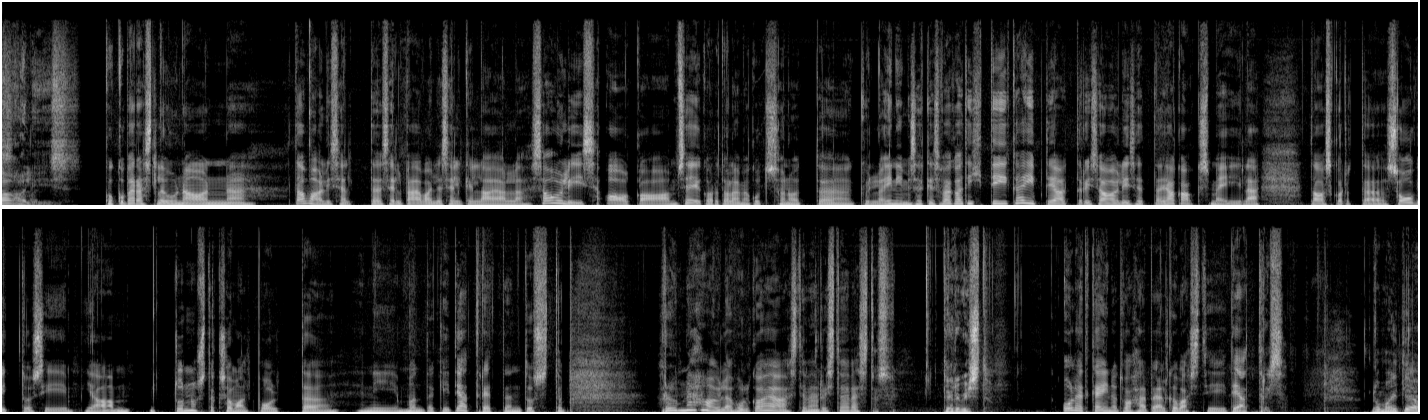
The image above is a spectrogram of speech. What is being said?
saalis. Kuku pärastlõuna on äh, tavaliselt sel päeval ja sel kellaajal saalis, aga seekord oleme kutsunud äh, külla inimese, kes väga tihti käib teatrisaalis, et ta jagaks meile taaskord äh, soovitusi ja tunnustaks omalt poolt nii mõndagi teatrietendust. Rõõm näha üle hulga aja, Steven Risto Evestus. tervist! Oled käinud vahepeal kõvasti teatris no ma ei tea,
